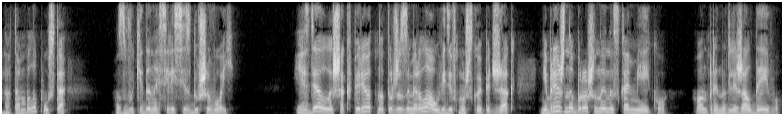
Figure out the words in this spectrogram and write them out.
Но там было пусто. Звуки доносились из душевой. Я сделала шаг вперед, но тут же замерла, увидев мужской пиджак, небрежно брошенный на скамейку. Он принадлежал Дэйву.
